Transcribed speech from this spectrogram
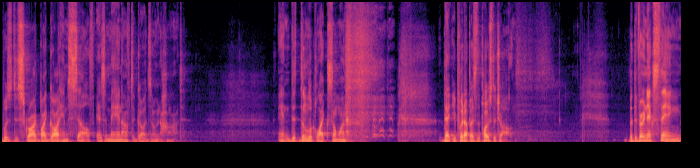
was described by God himself as a man after God's own heart. And this didn't look like someone that you put up as the poster child. But the very next thing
